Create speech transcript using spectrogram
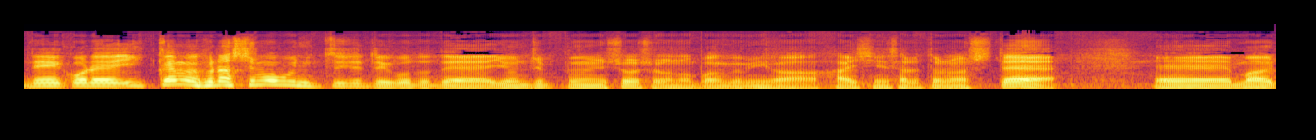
い。で、これ1回目フラッシュモブについてということで40分少々の番組が配信されておりまして、えーまあ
